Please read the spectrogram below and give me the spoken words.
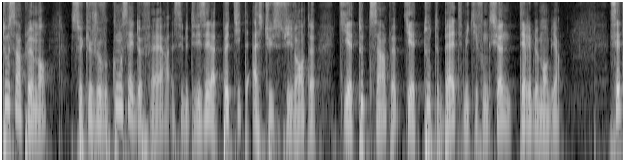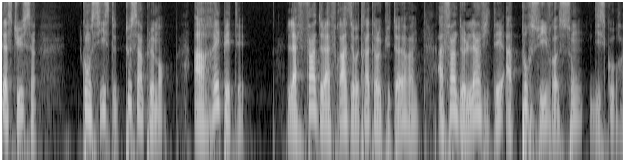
tout simplement, ce que je vous conseille de faire, c'est d'utiliser la petite astuce suivante, qui est toute simple, qui est toute bête, mais qui fonctionne terriblement bien. Cette astuce consiste tout simplement à répéter la fin de la phrase de votre interlocuteur afin de l'inviter à poursuivre son discours.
